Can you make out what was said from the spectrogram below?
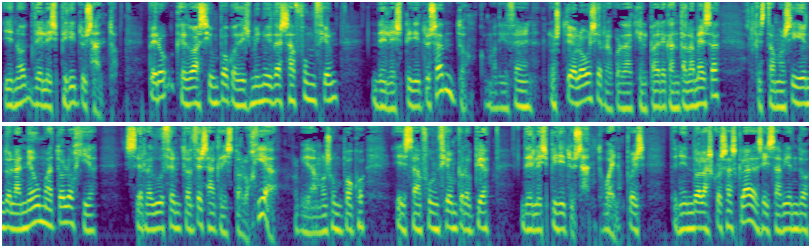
lleno del Espíritu Santo. Pero quedó así un poco disminuida esa función del Espíritu Santo, como dicen los teólogos, y recuerda aquí el Padre canta la mesa, al que estamos siguiendo, la neumatología se reduce entonces a cristología. Olvidamos un poco esa función propia del Espíritu Santo. Bueno, pues teniendo las cosas claras y sabiendo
